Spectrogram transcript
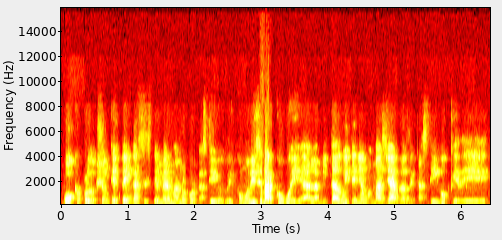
poca producción que tengas esté mermando por castigos, güey, como dice Marco, güey, a la mitad, güey, teníamos más yardas de castigo que de,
